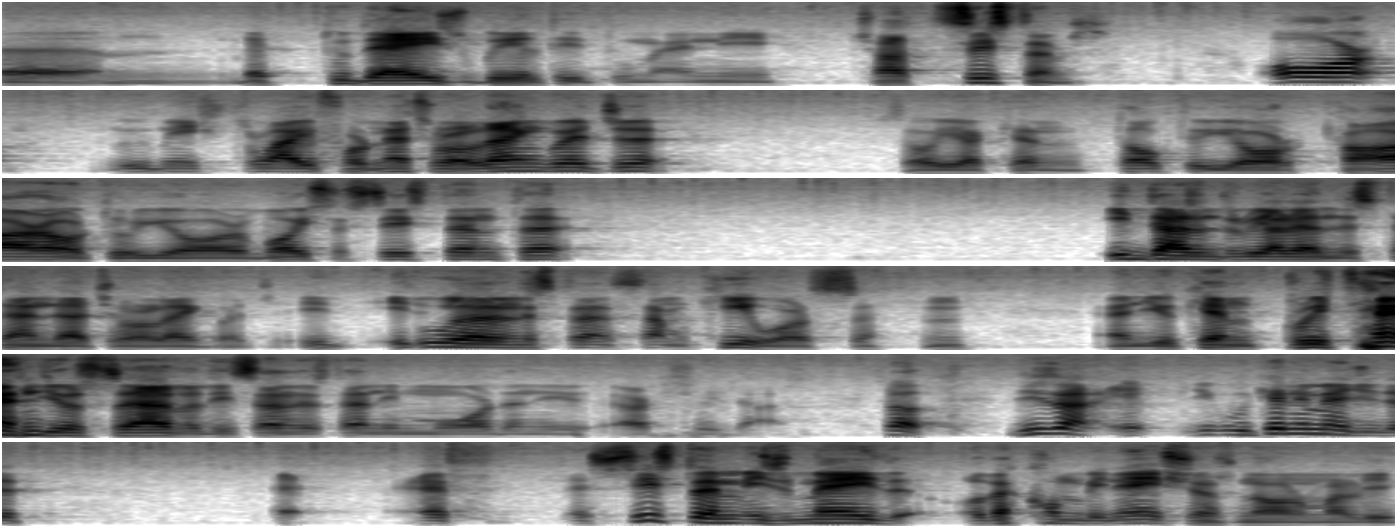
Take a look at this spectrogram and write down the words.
um, that today is built into many chat systems. Or we may strive for natural language, so you can talk to your car or to your voice assistant. It doesn't really understand natural language. It, it will understand some keywords, hmm? and you can pretend yourself that it's understanding more than it actually does. So these are, we can imagine that a, a system is made of a combinations normally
